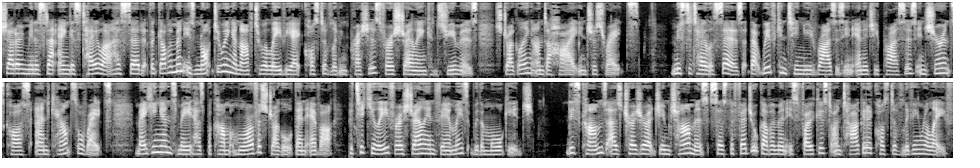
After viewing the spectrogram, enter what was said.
Shadow Minister Angus Taylor has said the government is not doing enough to alleviate cost of living pressures for Australian consumers struggling under high interest rates. Mr. Taylor says that with continued rises in energy prices, insurance costs, and council rates, making ends meet has become more of a struggle than ever, particularly for Australian families with a mortgage. This comes as Treasurer Jim Chalmers says the federal government is focused on targeted cost of living relief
